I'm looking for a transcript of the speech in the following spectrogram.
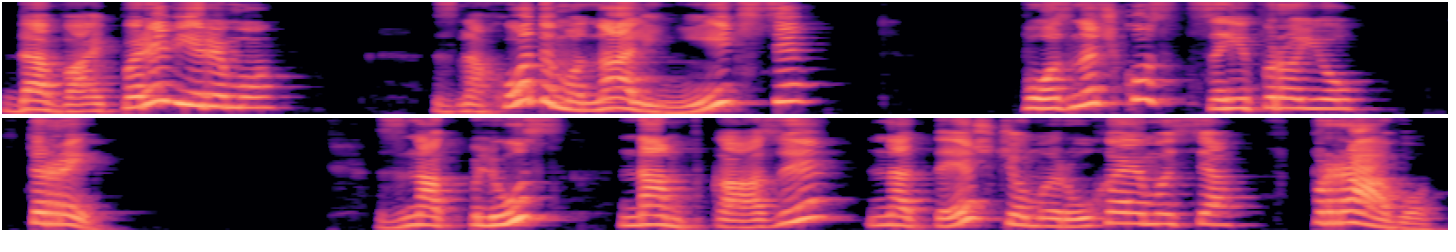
Давай перевіримо. Знаходимо на лінійці позначку з цифрою 3. Знак плюс нам вказує на те, що ми рухаємося вправо.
